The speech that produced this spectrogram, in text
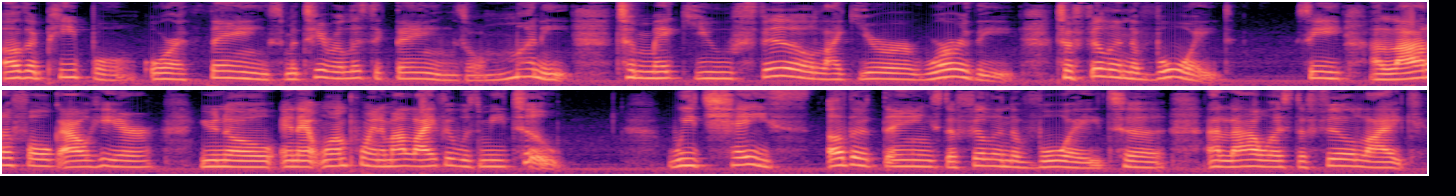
other people or things, materialistic things or money to make you feel like you're worthy, to fill in the void. See, a lot of folk out here, you know, and at one point in my life, it was me too. We chase other things to fill in the void, to allow us to feel like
